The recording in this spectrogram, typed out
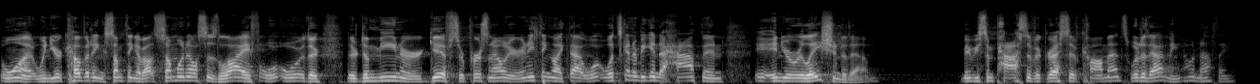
want, when you're coveting something about someone else's life or, or their, their demeanor, or gifts, or personality, or anything like that, what's going to begin to happen in your relation to them? Maybe some passive aggressive comments. What does that mean? Oh, nothing.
